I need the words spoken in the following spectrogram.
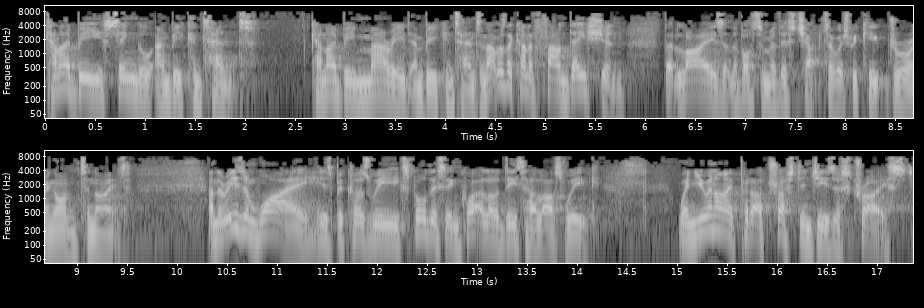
can I be single and be content? Can I be married and be content? And that was the kind of foundation that lies at the bottom of this chapter, which we keep drawing on tonight. And the reason why is because we explored this in quite a lot of detail last week. When you and I put our trust in Jesus Christ,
